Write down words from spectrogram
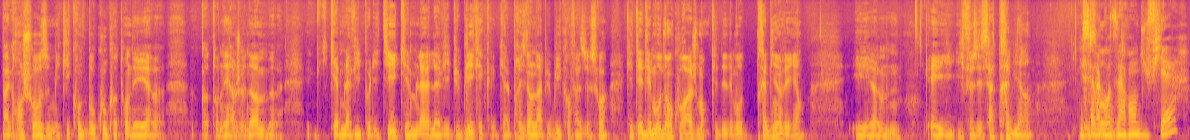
pas grand chose, mais qui comptent beaucoup quand on est euh, quand on est un jeune homme euh, qui aime la vie politique, qui aime la, la vie publique et qui a le président de la République en face de soi, qui étaient des mots d'encouragement, qui étaient des mots très bienveillants. Et, euh, et il, faisait ça très bien. Et, ça, vous compte. a rendu fier?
